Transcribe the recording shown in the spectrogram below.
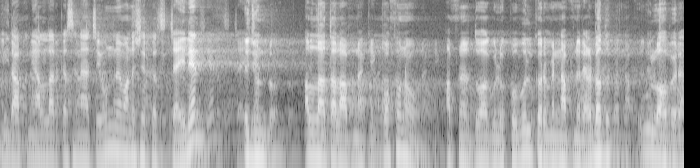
কিন্তু আপনি আল্লাহর কাছে না চেয়ে অন্য মানুষের কাছে চাইলেন। এই জন্য আল্লাহ তালা আপনাকে কখনো আপনার দোয়াগুলো কবুল করবেন না, আপনার ইবাদত কবুল হবে না।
